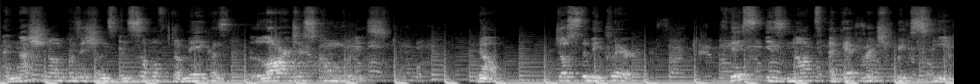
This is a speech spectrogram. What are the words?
and national positions in some of Jamaica's largest companies. Now, just to be clear, this is not a get rich quick scheme.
